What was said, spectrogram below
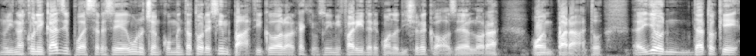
In alcuni casi può essere se uno c'è un commentatore simpatico, allora cacchio, mi fa ridere quando dice le cose, allora ho imparato. Eh, io, dato che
